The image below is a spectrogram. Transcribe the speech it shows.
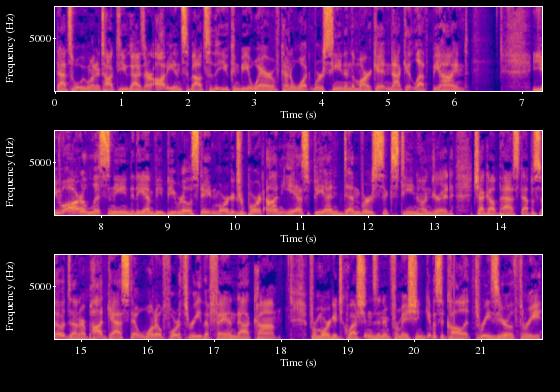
that's what we want to talk to you guys, our audience, about so that you can be aware of kind of what we're seeing in the market and not get left behind. You are listening to the MVP Real Estate and Mortgage Report on ESPN Denver 1600. Check out past episodes on our podcast at 1043thefan.com. For mortgage questions and information, give us a call at 303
